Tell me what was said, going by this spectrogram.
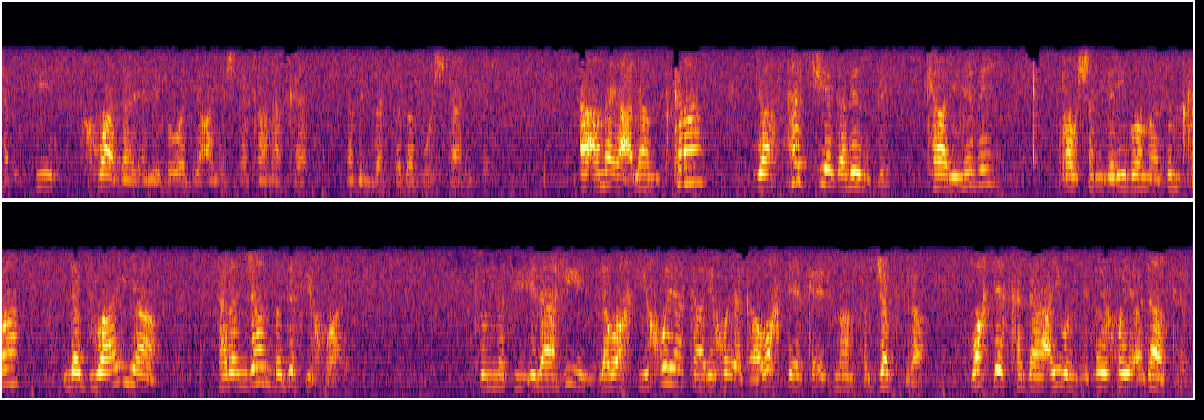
تەسیر خوادای ئەنێ بەوەدی عە شتەکانە کە ئەبن بەسەبە بۆشتانی کرد ئەمە ئەعلام بکە جا هەرچیەک ئەبێ بێ کاری نەبێ ڕەوشنگەری بۆ مردم بکە لە دواییە هەرنجان بە دەستی خوارد سنەتی ئلاهی لە وەختی خۆیە کاری خۆیەکە وەختێک کە ئیسمان سەجەب کرا وەختێک کەداعی وەزیفەی خۆی ئەدا کرد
